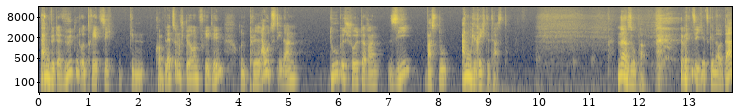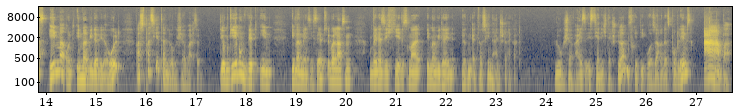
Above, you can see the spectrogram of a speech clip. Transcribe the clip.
Dann wird er wütend und dreht sich komplett zu einem Störenfried hin und plauzt ihn an. Du bist schuld daran, sieh, was du angerichtet hast. Na super. Wenn sich jetzt genau das immer und immer wieder wiederholt, was passiert dann logischerweise? Die Umgebung wird ihn immer mehr sich selbst überlassen und wenn er sich jedes Mal immer wieder in irgendetwas hineinsteigert. Logischerweise ist ja nicht der Störenfried die Ursache des Problems, aber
